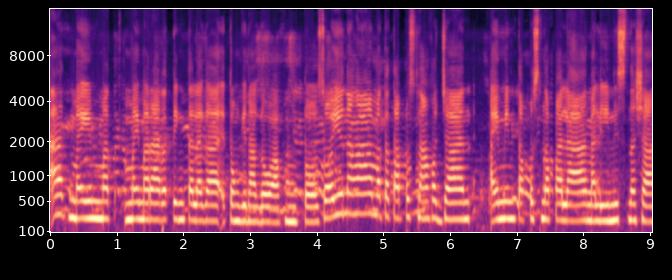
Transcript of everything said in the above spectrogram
at may mat- may mararating talaga itong ginagawa kong to. So yun na nga, matatapos na ako dyan. I mean, tapos na pala, malinis na siya.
